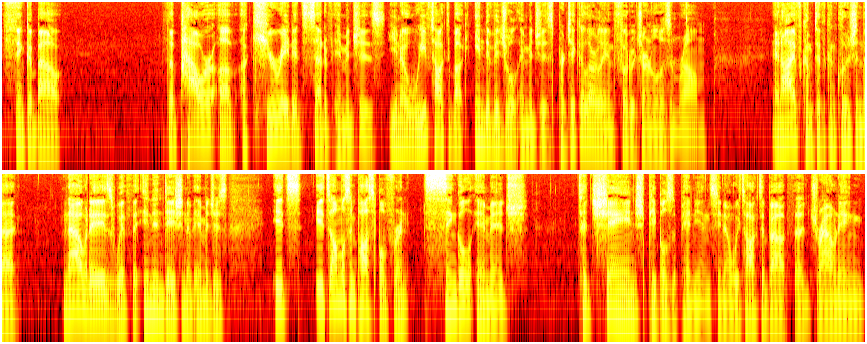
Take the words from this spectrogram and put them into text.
think about the power of a curated set of images. You know, we've talked about individual images, particularly in the photojournalism realm. And I've come to the conclusion that nowadays, with the inundation of images, it's it's almost impossible for a single image to change people's opinions. You know, we talked about the drowning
